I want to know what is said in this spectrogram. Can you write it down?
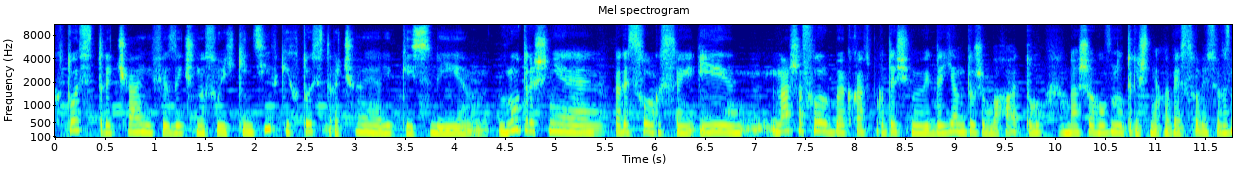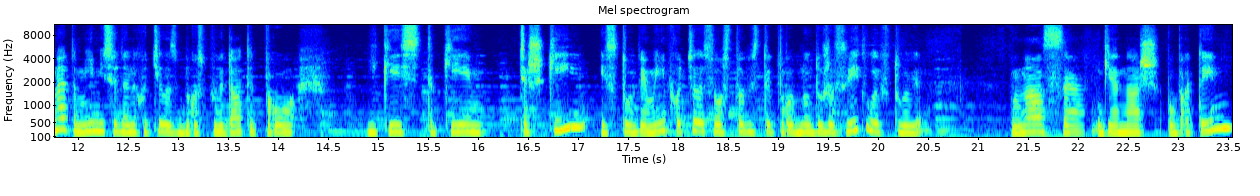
Хтось втрачає фізично свої кінцівки, хтось втрачає якісь свої внутрішні ресурси. І наша служба якраз про те, що ми віддаємо дуже багато нашого внутрішнього ресурсу. Ви знаєте, мені сьогодні не хотілося б розповідати про якісь такі тяжкі історії. Мені б хотілося розповісти про одну дуже світлу історію. У нас є наш побратим,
